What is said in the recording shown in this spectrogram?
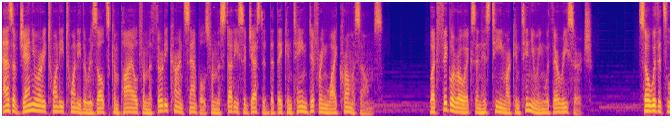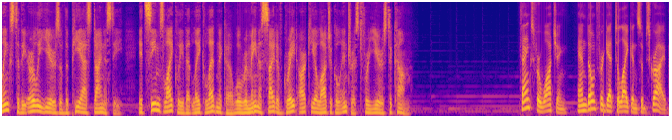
As of January 2020 the results compiled from the 30 current samples from the study suggested that they contain differing Y chromosomes. But Figlerowicz and his team are continuing with their research. So with its links to the early years of the Piast dynasty, it seems likely that Lake Lednica will remain a site of great archaeological interest for years to come. Thanks for watching, and don't forget to like and subscribe.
